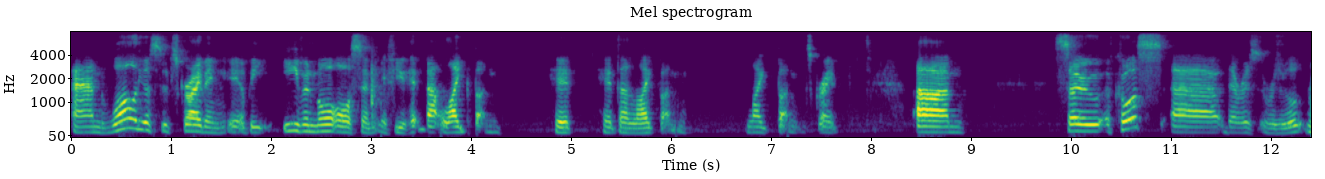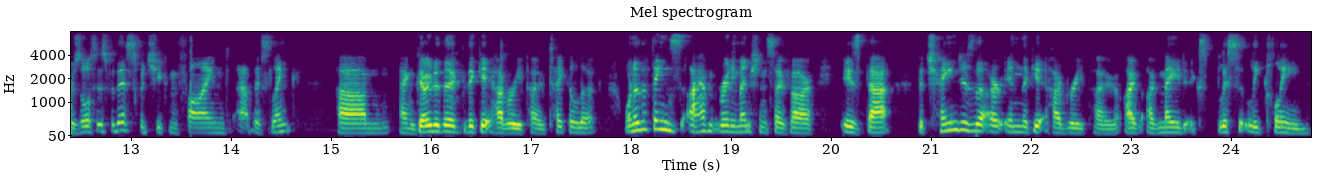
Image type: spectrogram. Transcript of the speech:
And while you're subscribing, it'll be even more awesome if you hit that like button. Hit hit that like button. Like button, it's great. Um, so, of course, uh, there is resources for this, which you can find at this link. Um, and go to the, the GitHub repo, take a look. One of the things I haven't really mentioned so far is that the changes that are in the GitHub repo, I've, I've made explicitly clean,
